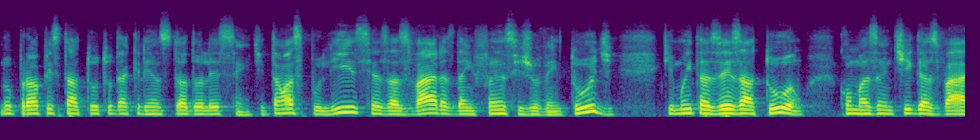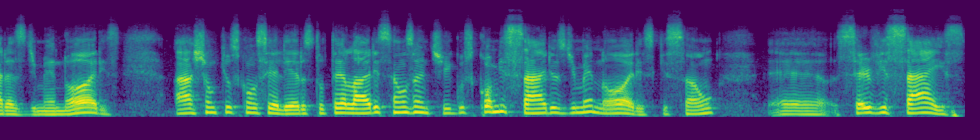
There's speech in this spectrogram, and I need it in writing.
no próprio Estatuto da Criança e do Adolescente. Então, as polícias, as varas da infância e juventude, que muitas vezes atuam como as antigas varas de menores, acham que os conselheiros tutelares são os antigos comissários de menores, que são é, serviçais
